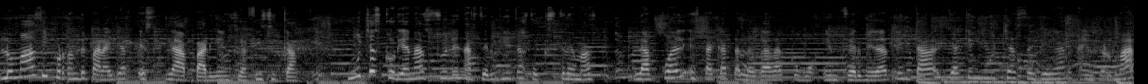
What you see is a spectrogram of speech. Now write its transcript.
lo más importante para ellas es la apariencia física. Muchas coreanas suelen hacer dietas extremas, la cual está catalogada como enfermedad mental, ya que muchas se llegan a enfermar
